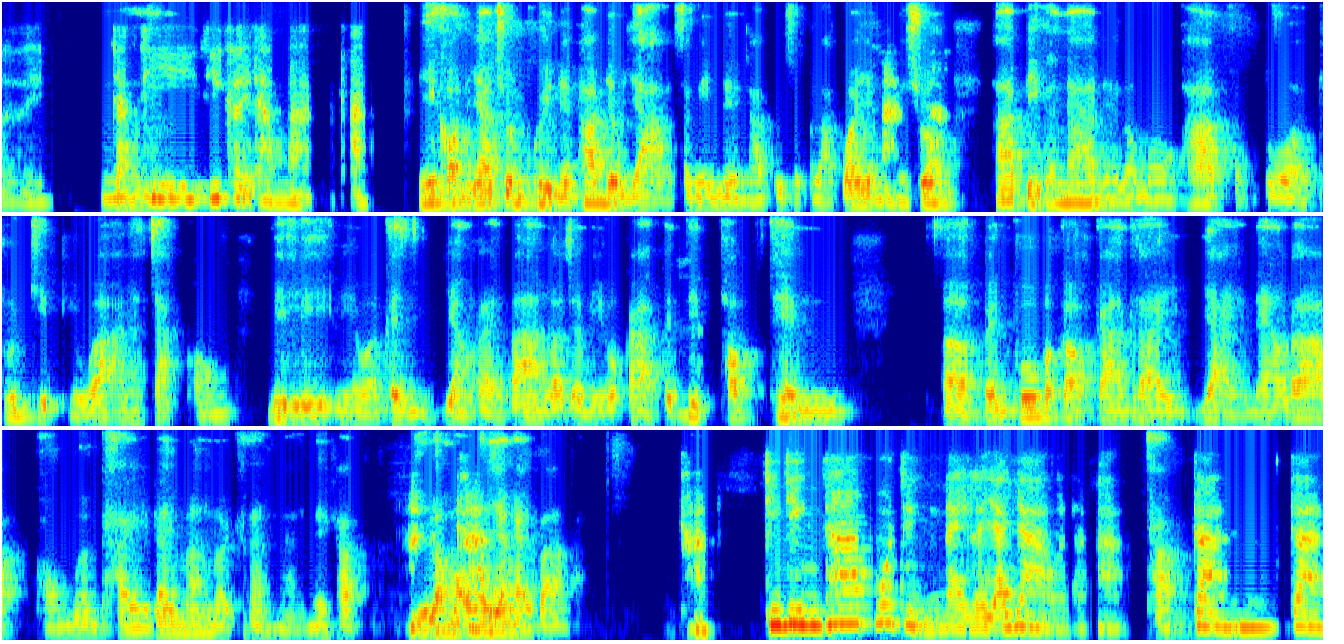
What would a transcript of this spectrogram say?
เลย จากที่ที่เคยทำมาค่ะนี้ขออนุญาตชวนคุยในภาพยาวๆสักนิดนึงครับคุณสุภลักษณ์ว่าอย่างค่ะในช่วง 5 ปีข้างหน้าเนี่ยเรามองภาพของตัวธุรกิจหรือว่าอาณาจักรของบิลลิเนี่ยว่าเป็นอย่างไรบ้าง เราจะมีโอกาสไปติดท็อป 10เอ่อเป็นผู้ประกอบการรายใหญ่แนวราบของเมืองไทยได้มากน้อยขนาดไหนไหมครับ หรือเรามองว่ายังไงบ้างค่ะ จริง ๆ ถ้าพูดถึงในระยะยาวอะนะคะครับการการ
